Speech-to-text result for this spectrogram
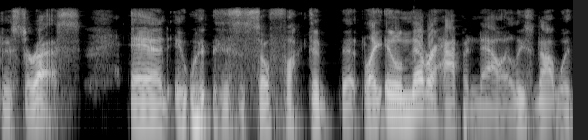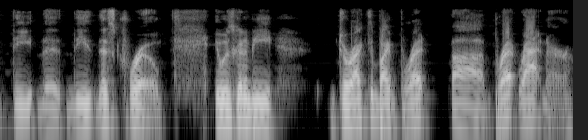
Mr. S, and it was this is so fucked. Up, like it'll never happen now, at least not with the the, the this crew. It was going to be directed by Brett uh, Brett Ratner,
